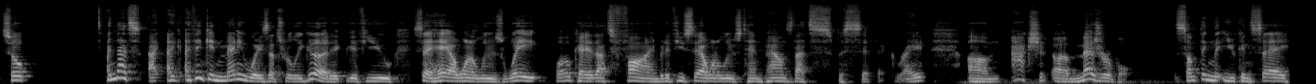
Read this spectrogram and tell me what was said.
So, and that's I, I, think in many ways that's really good if you say hey i want to lose weight well, okay that's fine but if you say i want to lose 10 pounds that's specific right um, action uh, measurable something that you can say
